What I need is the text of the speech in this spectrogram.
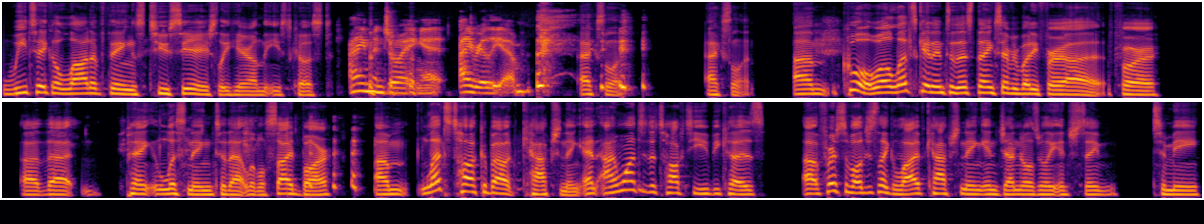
We take a lot of things too seriously here on the East Coast. I'm enjoying it. I really am. Excellent. Excellent. Um cool. Well, let's get into this. Thanks everybody for uh for uh that paying listening to that little sidebar. Um let's talk about captioning. And I wanted to talk to you because uh first of all, just like live captioning in general is really interesting to me.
